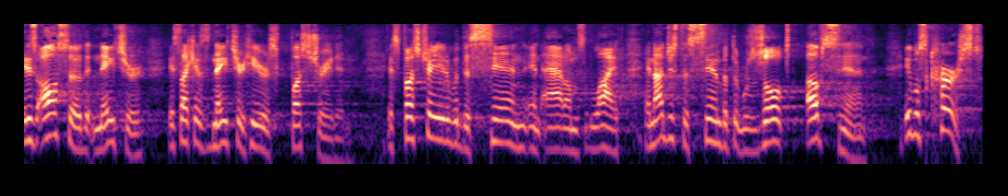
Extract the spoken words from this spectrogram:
It is also that nature, it's like as nature here is frustrated. It's frustrated with the sin in Adam's life, and not just the sin, but the result of sin. It was cursed.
